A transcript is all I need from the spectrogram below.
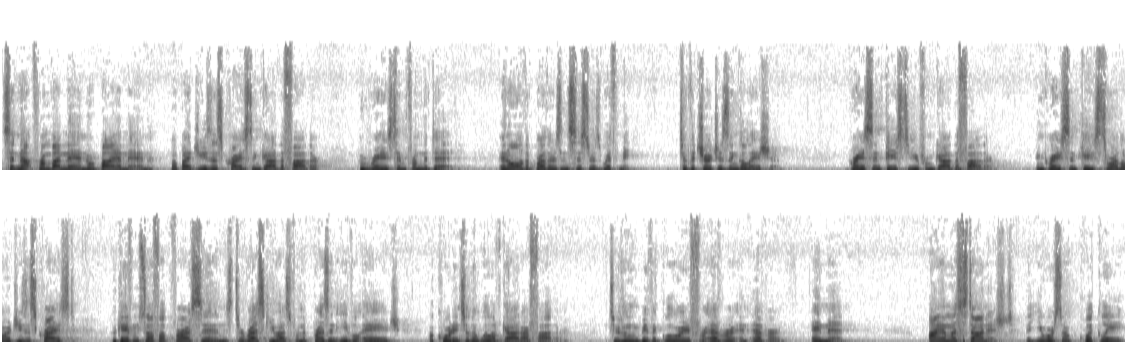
sent not from by man nor by a man, but by Jesus Christ and God the Father, who raised him from the dead, and all the brothers and sisters with me, to the churches in Galatia. Grace and peace to you from God the Father and grace and peace to our Lord Jesus Christ, who gave himself up for our sins to rescue us from the present evil age according to the will of God our Father, to whom be the glory forever and ever. Amen. I am astonished that you were so quickly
